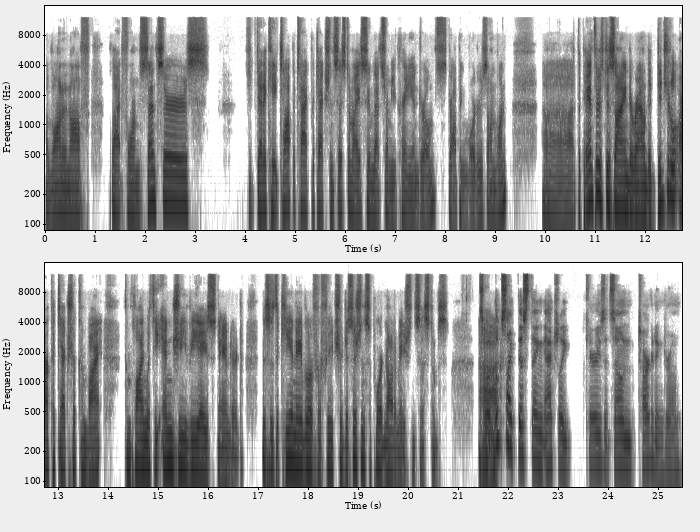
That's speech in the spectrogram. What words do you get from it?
of on and off platform sensors. Dedicate top attack protection system. I assume that's from Ukrainian drones dropping mortars on one. Uh, the Panther's designed around a digital architecture combined complying with the NGVA standard. This is the key enabler for future decision support and automation systems. So uh, it looks like this thing actually carries its own targeting drone.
